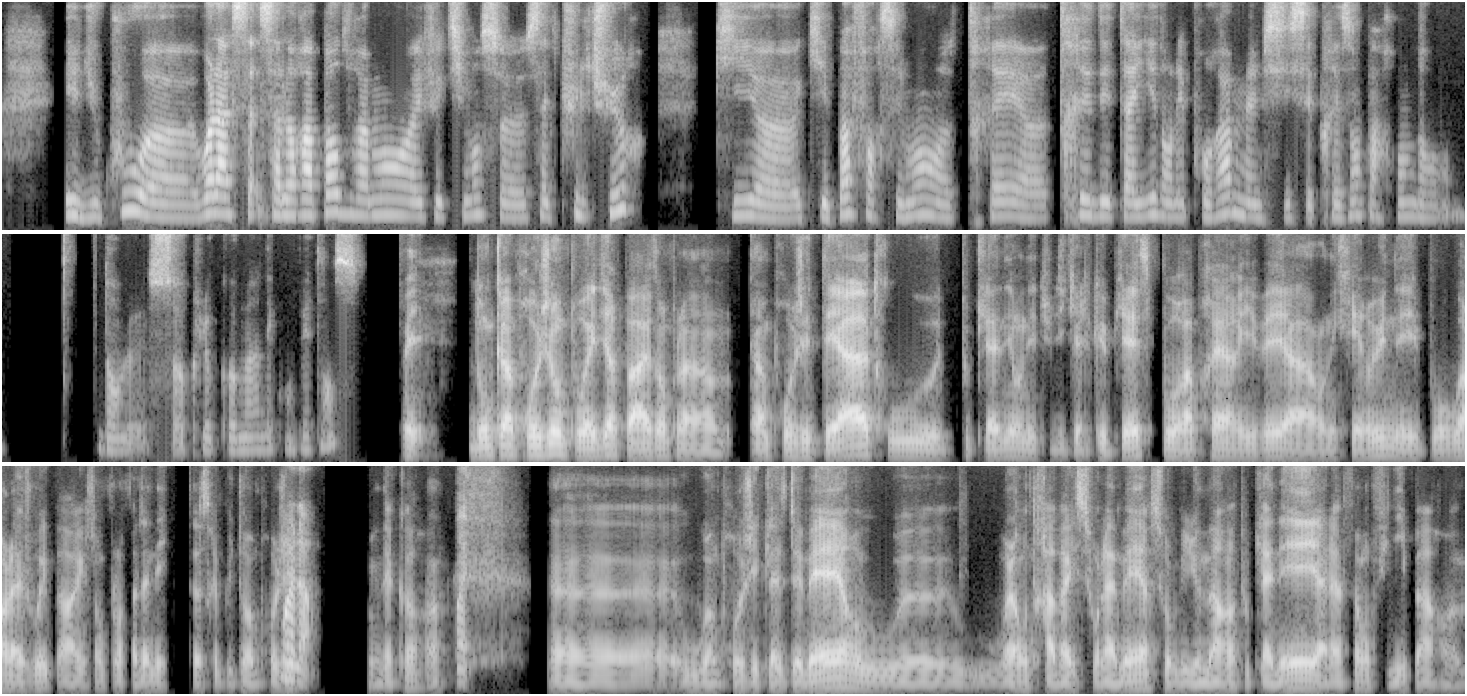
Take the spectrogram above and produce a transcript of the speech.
Et du coup, euh, voilà, ça, leur apporte vraiment effectivement cette culture qui n'est qui pas forcément euh, très, euh, très détaillée dans les programmes, même si c'est présent par contre dans, dans le socle commun des compétences. Oui, donc un projet, on pourrait dire par exemple un, un projet de théâtre où toute l'année on étudie quelques pièces pour après arriver à en écrire une et pouvoir la jouer par exemple en fin d'année. Ça serait plutôt un projet? Voilà, D'accord hein? ou un projet classe de mer, où, voilà, on travaille sur la mer, sur le milieu marin toute l'année, et à la fin, on finit par,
